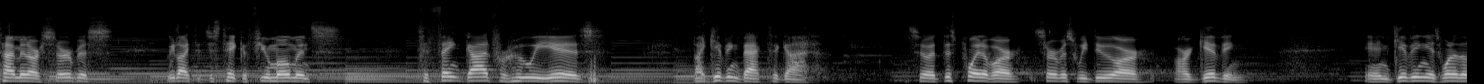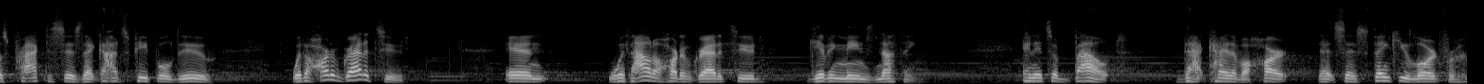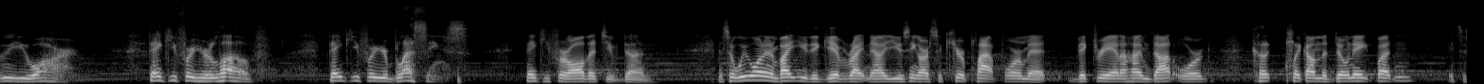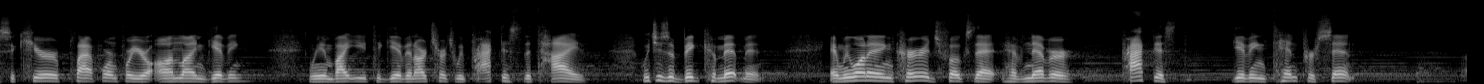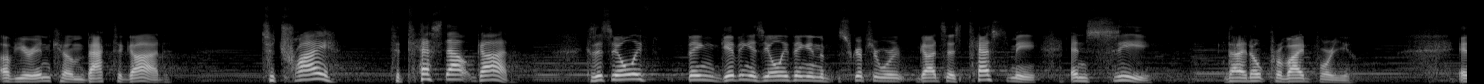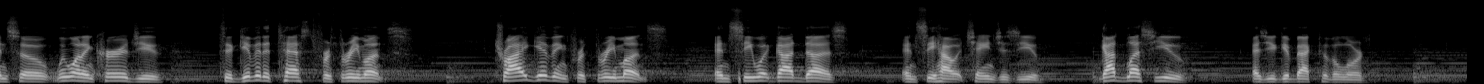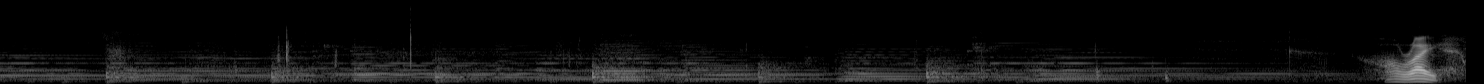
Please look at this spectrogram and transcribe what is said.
Time in our service, we'd like to just take a few moments to thank God for who He is by giving back to God. So at this point of our service, we do our, our giving. And giving is one of those practices that God's people do with a heart of gratitude. And without a heart of gratitude, giving means nothing. And it's about that kind of a heart that says, Thank you, Lord, for who you are. Thank you for your love. Thank you for your blessings. Thank you for all that you've done. And so we want to invite you to give right now using our secure platform at victoryanaheim.org. Click, click on the donate button. It's a secure platform for your online giving. We invite you to give. In our church, we practice the tithe, which is a big commitment. And we want to encourage folks that have never practiced giving 10% of your income back to God to try to test out God. Because it's the only thing, giving is the only thing in the scripture where God says, Test me and see that I don't provide for you. And so we want to encourage you to give it a test for three months. Try giving for three months and see what God does and see how it changes you. God bless you as you give back to the Lord.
